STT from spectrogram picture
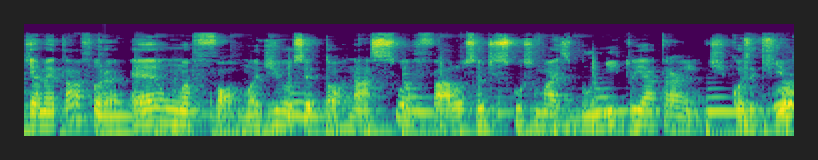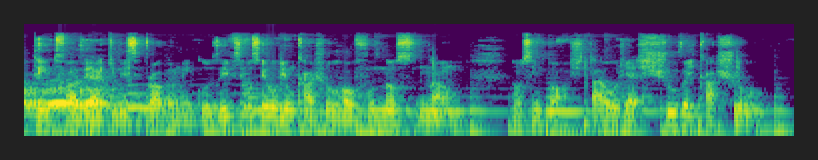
que a metáfora é uma forma de você tornar a sua fala, o seu discurso mais bonito e atraente. Coisa que eu tento fazer aqui nesse programa, inclusive. Se você ouvir um cachorro ao fundo, não, não, não se importe, tá? Hoje é chuva e cachorro.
